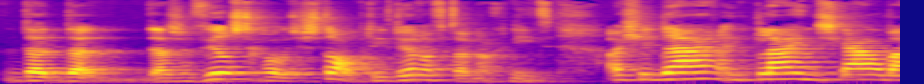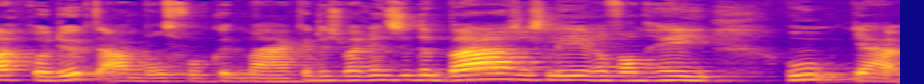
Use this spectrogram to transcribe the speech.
dat, dat, dat is een veel te grote stap. Die durft dat nog niet. Als je daar een klein schaalbaar productaanbod voor kunt maken, dus waarin ze de basis leren van hey, hoe, ja,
